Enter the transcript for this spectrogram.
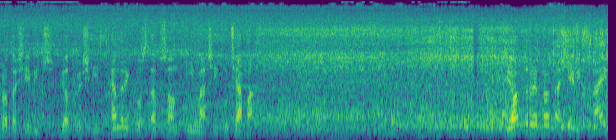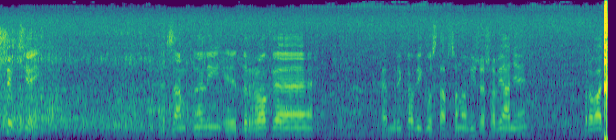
Protasiewicz, Piotr Świst, Henryk Gustafsson i Maciej Kuciapa. Piotr Protasiewicz najszybciej zamknęli y, drogę Henrykowi Gustafsonowi Rzeszowianie. Prowadzi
